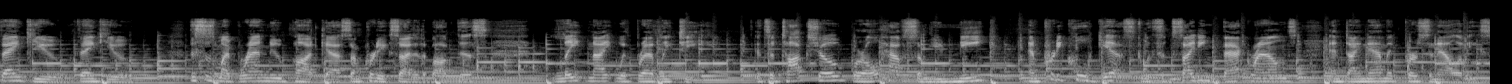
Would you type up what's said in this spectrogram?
Thank you. Thank you. This is my brand new podcast. I'm pretty excited about this. Late Night with Bradley T. It's a talk show where I'll have some unique and pretty cool guests with exciting backgrounds and dynamic personalities.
